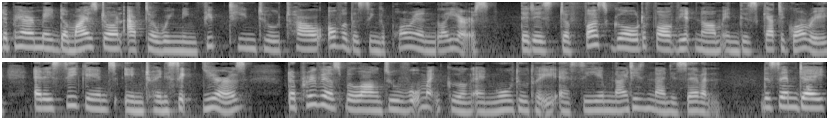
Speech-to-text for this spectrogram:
The pair made the milestone after winning 15 to 12 over the Singaporean players. That is the first gold for Vietnam in this category at a SEA Games in 26 years. The previous belonged to Vũ Mạnh Cường and Ngô Thu Thủy at SEA Games 1997. The same day,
